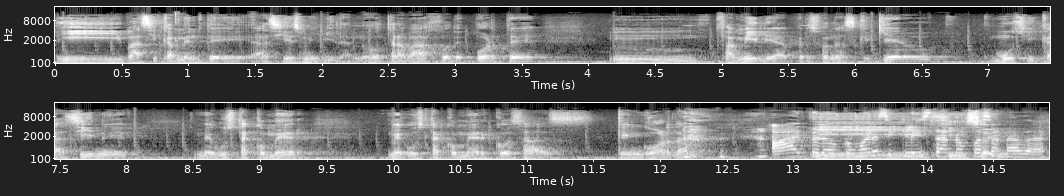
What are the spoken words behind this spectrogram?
y básicamente así es mi vida, ¿no? Trabajo, deporte, mm, familia, personas que quiero, música, cine, me gusta comer, me gusta comer cosas que engordan. Ay, pero como eres ciclista no pasa nada.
